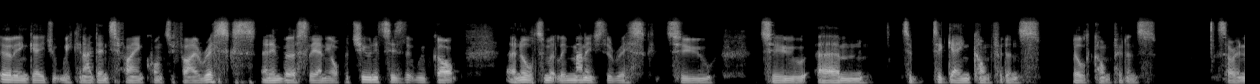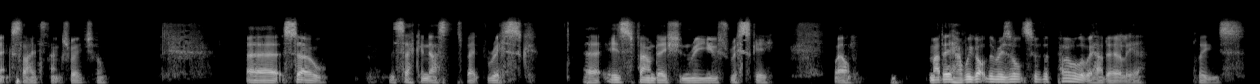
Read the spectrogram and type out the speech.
early engagement, we can identify and quantify risks and inversely any opportunities that we've got and ultimately manage the risk to, to, um, to, to gain confidence, build confidence. Sorry, next slide. Thanks, Rachel. Uh, so the second aspect, risk. Uh, is foundation reuse risky? Well, Maddie, have we got the results of the poll that we had earlier, please?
